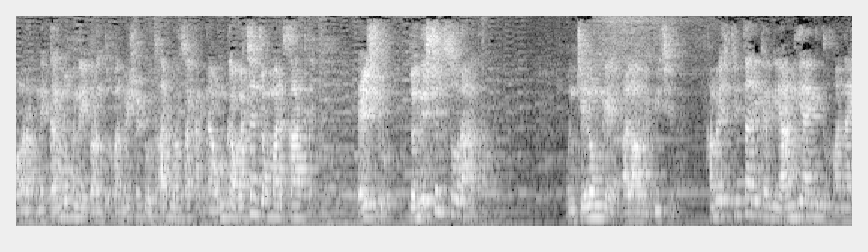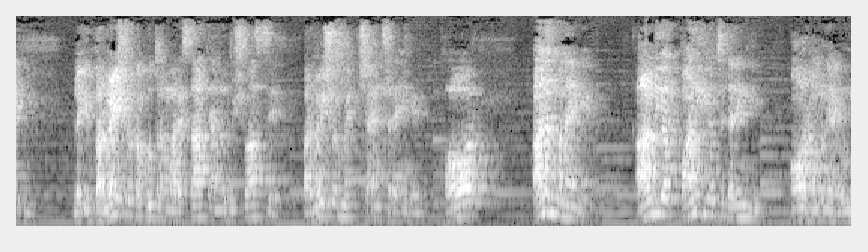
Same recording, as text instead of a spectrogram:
और अपने कर्मों पर नहीं, परंतु परमेश्वर को उद्धार भरोसा करना है। उनका वचन जो हमारे साथ है। यीशु, जो निश्चिंत सो रहा था, उन चेलों के अलावे पीछे में हमें चिंता नहीं करनी, आंधी आएँगी, तूफ़ान आएगी। लेकिन परमेश्वर का पुत्र हमारे साथ है, हम लोग विश्वास से परमेश्वर में चैन से रहेंगे और आनंद मनाएँगे। आंधी और पानी भी हमसे डरेंगी और हम उन्हें उन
